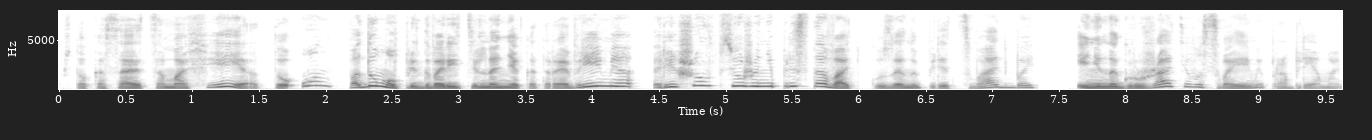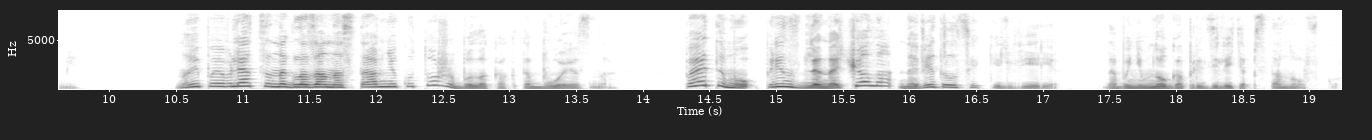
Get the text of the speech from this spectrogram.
Что касается Мафея, то он, подумав предварительно некоторое время, решил все же не приставать к кузену перед свадьбой и не нагружать его своими проблемами. Но и появляться на глаза наставнику тоже было как-то боязно. Поэтому принц для начала наведался к Эльвире, дабы немного определить обстановку.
